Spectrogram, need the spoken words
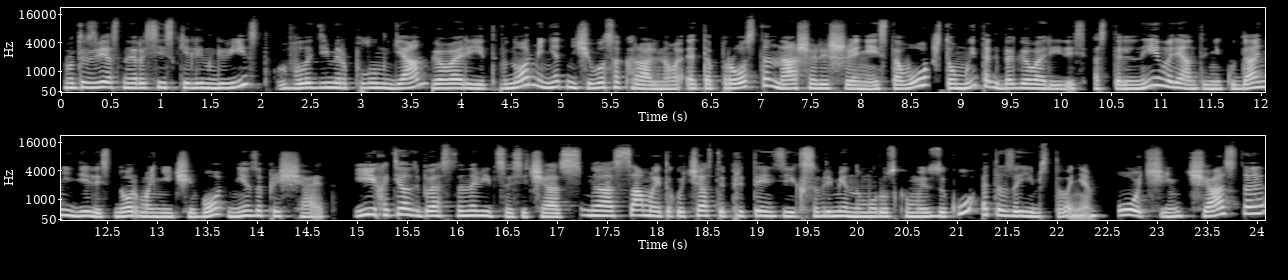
Вот известный российский лингвист Владимир Плунгян говорит, в норме нет ничего сакрального, это просто наше решение из того, что мы так договорились. Остальные варианты никуда не делись, норма ничего не запрещает. И хотелось бы остановиться сейчас на самой такой частой претензии к современному русскому языку — это заимствование. Очень часто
